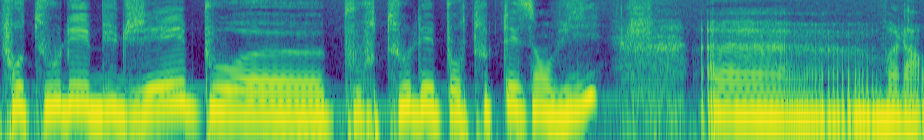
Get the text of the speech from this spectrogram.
pour tous les budgets, pour, toutes les envies. Voilà.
